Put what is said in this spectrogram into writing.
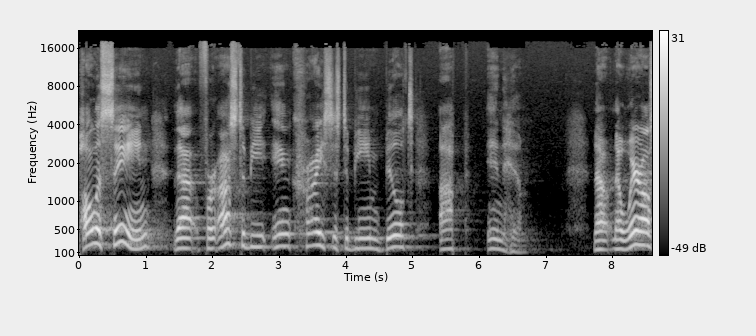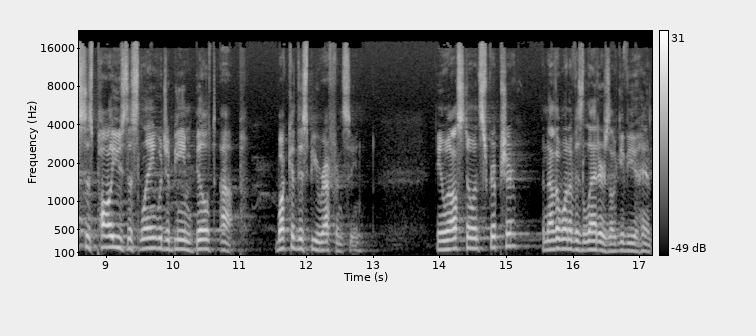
Paul is saying that for us to be in Christ is to being built up in him. Now, now where else does Paul use this language of being built up? What could this be referencing? Anyone else know in Scripture? Another one of his letters, I'll give you a hint.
